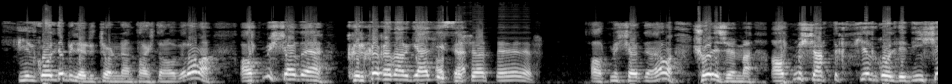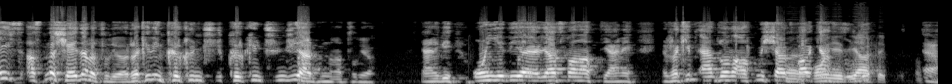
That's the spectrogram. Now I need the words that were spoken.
field goal'de bile return'den taştan olabilir ama 60 yarda yani 40'a kadar geldiysen 60 yard denenir. 60 yard denir ama şöyle söyleyeyim ben. 60 yardlık field goal dediğin şey aslında şeyden atılıyor. Rakibin 43. 43. yardından atılıyor. Yani bir 17 yard falan attı. Yani rakip end zone'a 60 yard Evet, varken 17 vurdu. yard. Eh.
